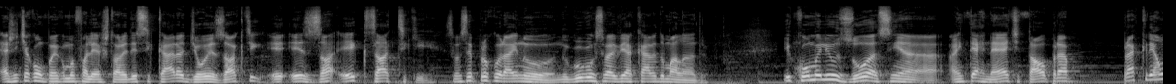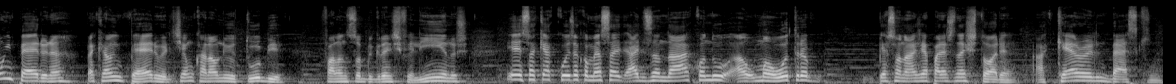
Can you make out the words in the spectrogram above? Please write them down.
a gente acompanha, como eu falei, a história desse cara, Joe Exotic. Exo, Exotic. Se você procurar aí no, no Google, você vai ver a cara do malandro. E como ele usou assim a, a internet e tal para para criar um império, né? Para criar um império. Ele tinha um canal no YouTube falando sobre grandes felinos. E aí só que a coisa começa a desandar quando uma outra personagem aparece na história, a Carolyn Baskin.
